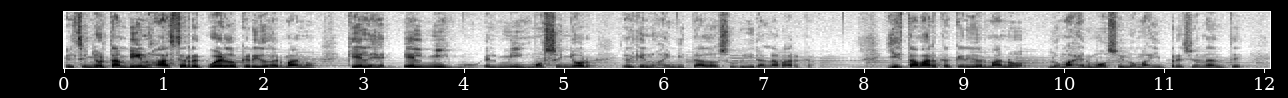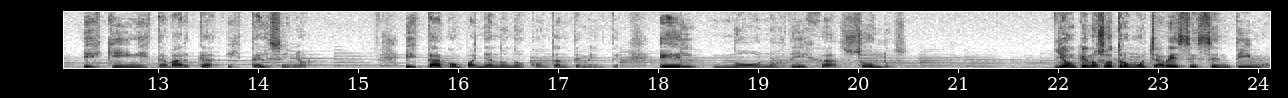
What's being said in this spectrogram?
el Señor también nos hace recuerdo, queridos hermanos, que Él es Él mismo, el mismo Señor, el que nos ha invitado a subir a la barca. Y esta barca, querido hermano, lo más hermoso y lo más impresionante es que en esta barca está el Señor. Está acompañándonos constantemente. Él no nos deja solos. Y aunque nosotros muchas veces sentimos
